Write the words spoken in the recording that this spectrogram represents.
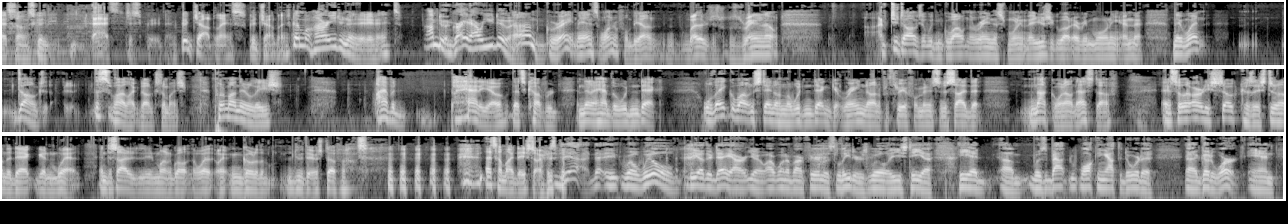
That song. It's good. That's just good. Good job, Lance. Good job, Lance. Good. Well, how are you doing today, Lance? I'm doing great. How are you doing? I'm great, man. It's wonderful to be out. The weather just was raining out. I have two dogs that wouldn't go out in the rain this morning. They usually go out every morning, and they, they went. Dogs. This is why I like dogs so much. Put them on their leash. I have a patio that's covered, and then I have the wooden deck. Well, they go out and stand on the wooden deck and get rained on for three or four minutes and decide that not going out in that stuff. And so they're already soaked because they stood on the deck getting wet and decided they didn't want to go out in the wet and go to the do their stuff. That's how my day started. yeah. that- Well, Will the other day, our you know our, one of our fearless leaders, Will East, he uh, he had um, was about walking out the door to uh, go to work, and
